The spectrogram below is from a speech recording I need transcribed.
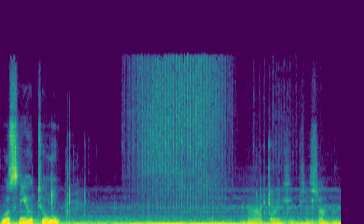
Wo ist YouTube? Ja, boah, ich hab Verstanden.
